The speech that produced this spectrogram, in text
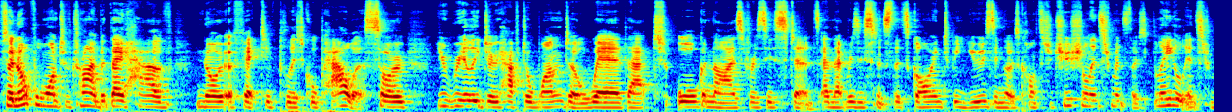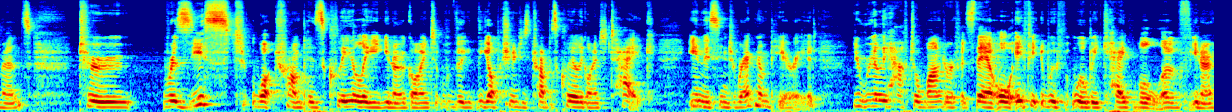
So not for want of trying, but they have no effective political power. So you really do have to wonder where that organised resistance and that resistance that's going to be using those constitutional instruments, those legal instruments, to resist what Trump is clearly, you know, going to the, the opportunities Trump is clearly going to take in this interregnum period you really have to wonder if it's there or if it will be capable of, you know,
